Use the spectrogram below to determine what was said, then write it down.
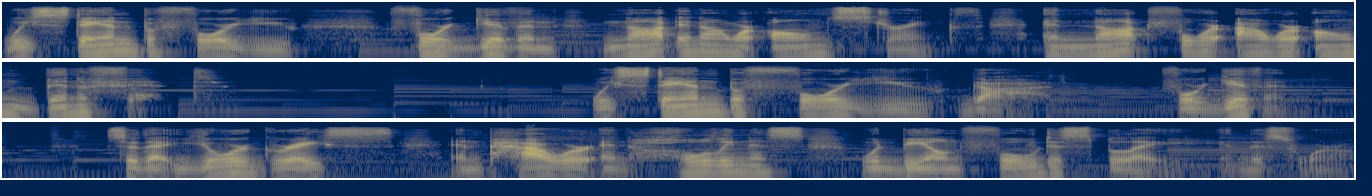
We stand before you forgiven not in our own strength and not for our own benefit. We stand before you, God, forgiven, so that your grace and power and holiness would be on full display in this world.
